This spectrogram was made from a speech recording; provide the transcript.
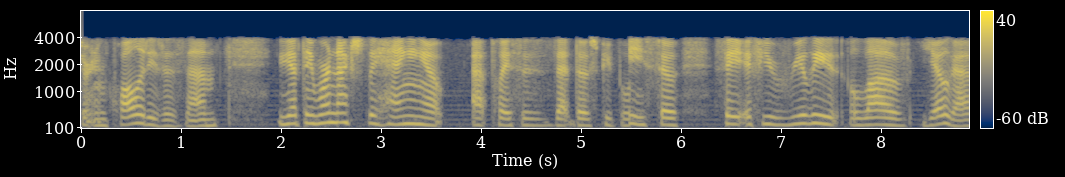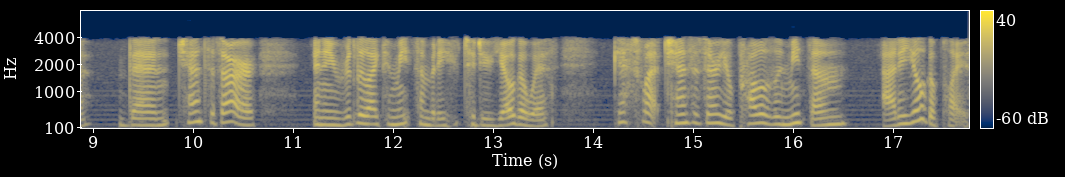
certain qualities as them, yet they weren't actually hanging out at places that those people be. So, say if you really love yoga, then chances are and you really like to meet somebody to do yoga with, guess what? Chances are you'll probably meet them at a yoga place,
